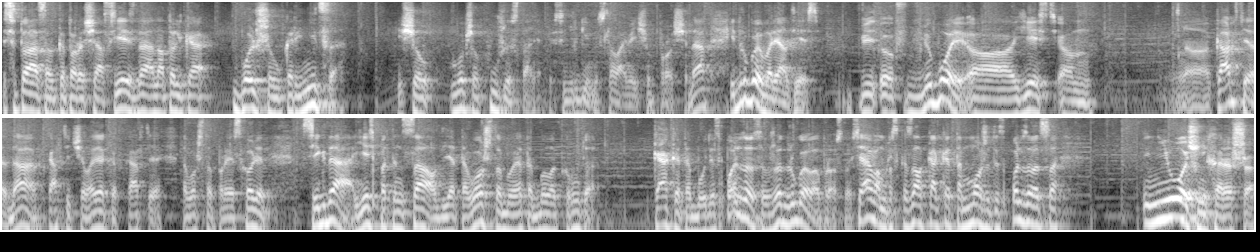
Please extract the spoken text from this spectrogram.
ситуация, которая сейчас есть, да, она только больше укоренится, еще, в общем, хуже станет, если другими словами, еще проще, да. И другой вариант есть. Э, в любой э, есть э, карте, да, в карте человека, в карте того, что происходит, всегда есть потенциал для того, чтобы это было круто. Как это будет использоваться, уже другой вопрос. То есть я вам рассказал, как это может использоваться не очень хорошо,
